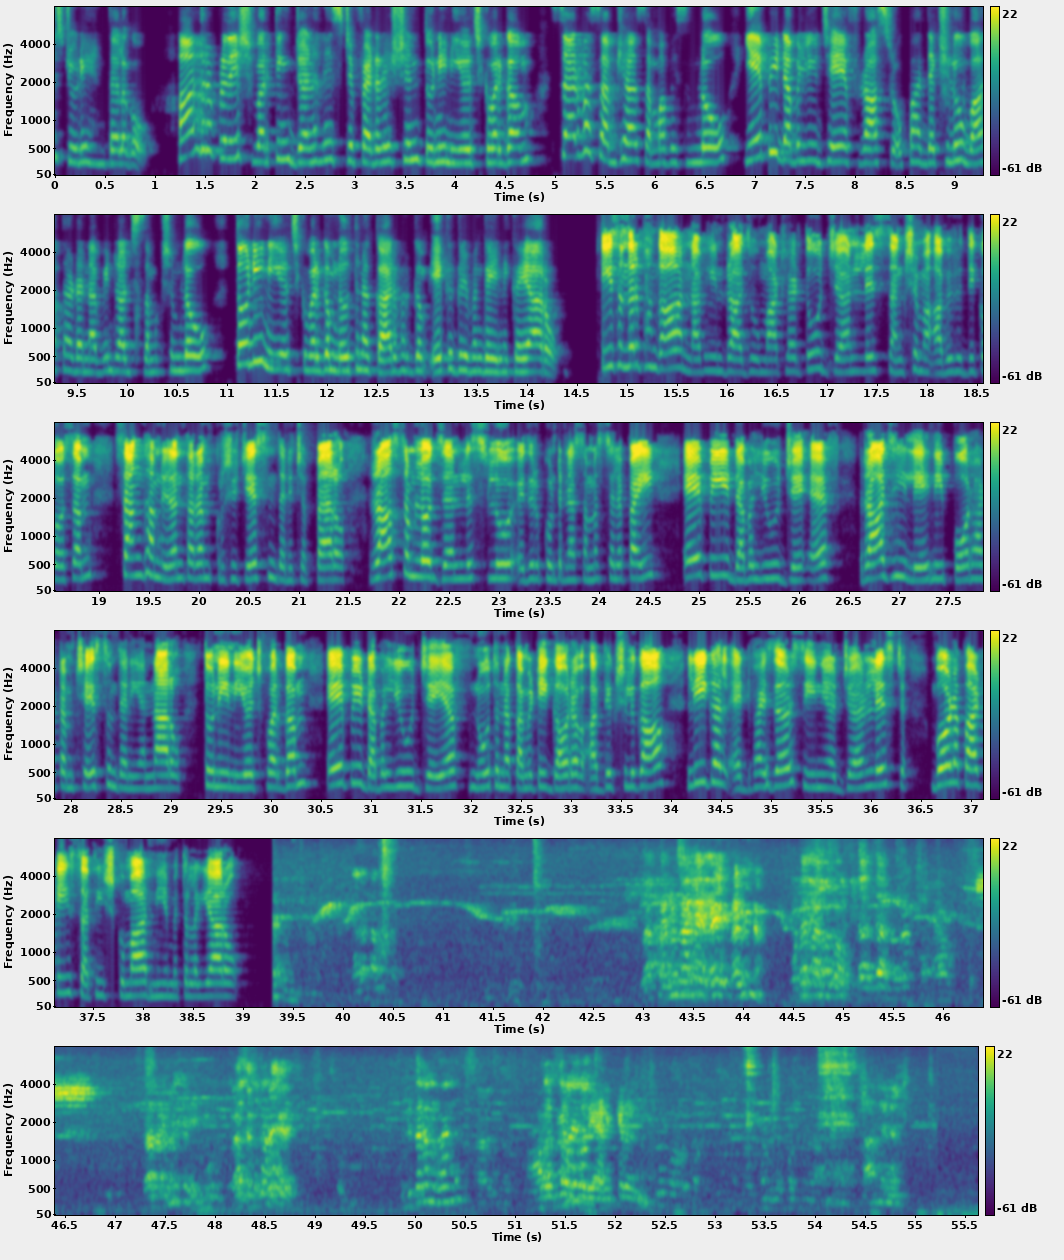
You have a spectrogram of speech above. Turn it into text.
News today Telugu. Andhra Pradesh working journalist federation Tuni నియోజకవర్గం సర్వసభ్య సమావేశంలో ఏపీడబ్ల్యూజేఎఫ్ రాష్ట్ర ఉపాధ్యక్షులు వాతాడ నవీన్ రాజ్ సమక్షంలో తొని నియోజకవర్గం నూతన కార్యవర్గం ఏకగ్రీవంగా ఎన్నికయ్యారు. ఈ సందర్భంగా నవీన్ రాజు మాట్లాడుతూ జర్నలిస్ట్ సంక్షేమ అభివృద్ధి కోసం సంఘం నిరంతరం కృషి చేసిందని చెప్పారు. రాష్ట్రంలో జర్నలిస్టులు ఎదుర్కొంటున్న సమస్యలపై ఏపీడబ్ల్యూజేఎఫ్ రాజీ లేని పోరాటం చేస్తుందని అన్నారు. తుని నియోజకవర్గం ఏపీడబ్ల్యూజేఎఫ్ నూతన కమిటీ గౌరవ అధ్యక్షులుగా legal adviser senior journalist Bodapati Satish Kumar నియమితులయ్యారు.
